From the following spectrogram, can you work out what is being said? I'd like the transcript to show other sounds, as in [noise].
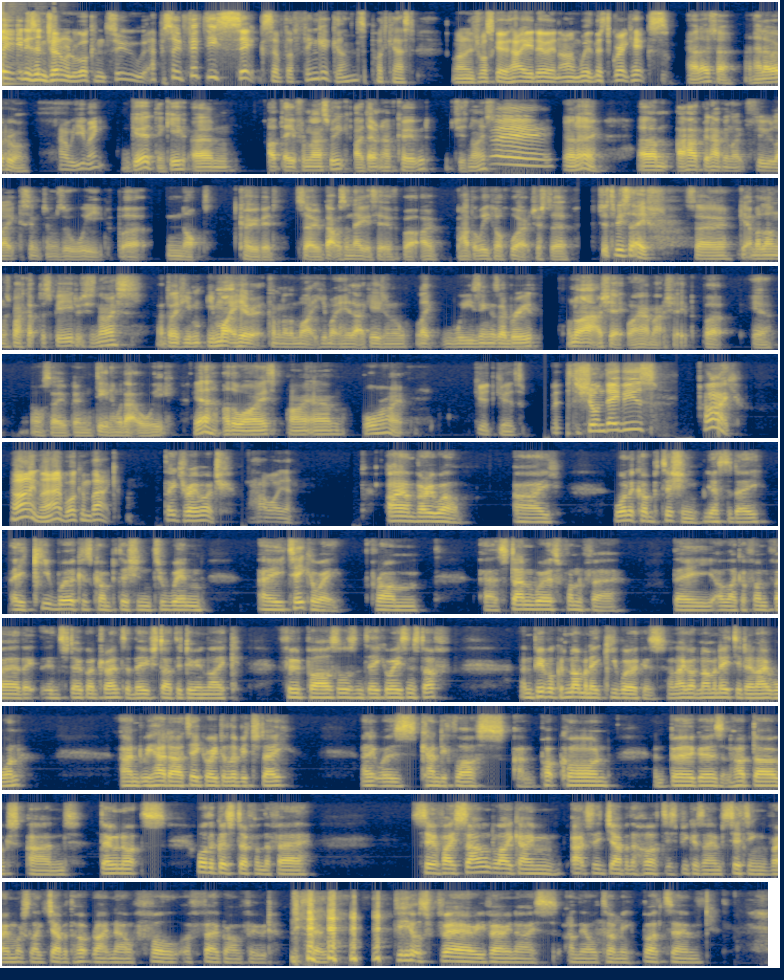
Ladies and gentlemen, welcome to episode 56 of the Finger Guns podcast. My name is Rossko. How are you doing? I'm with Mr. Greg Hicks. Hello, sir, and hello, everyone. How are you, mate? Good, thank you. Um, update from last week. I don't have COVID, which is nice. Hey. I know. Um, I have been having like flu-like symptoms all week, but not COVID. So that was a negative. But I've had the week off work just to just to be safe. So getting my lungs back up to speed, which is nice. I don't know if you you might hear it coming on the mic. You might hear that occasional like wheezing as I breathe. I'm not out of shape. Well, I am out of shape, but yeah. Also been dealing with that all week. Yeah. Otherwise, I am all right. Good, good. Mr. Sean Davies. Hi, Hi, man. Welcome back. thank you very much. How are you? I am very well. I won a competition yesterday, a key workers competition to win a takeaway from uh, Stanworth Fun Fair. They are like a fun fair that, in Stoke on Trent, and they've started doing like food parcels and takeaways and stuff. And people could nominate key workers, and I got nominated and I won. And we had our takeaway delivered today, and it was candy floss and popcorn and burgers and hot dogs and donuts, all the good stuff from the fair. So if I sound like I'm actually Jabba the Hutt, it's because I am sitting very much like Jabba the Hutt right now, full of fairground food. So [laughs] feels very, very nice on the old tummy. But um,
